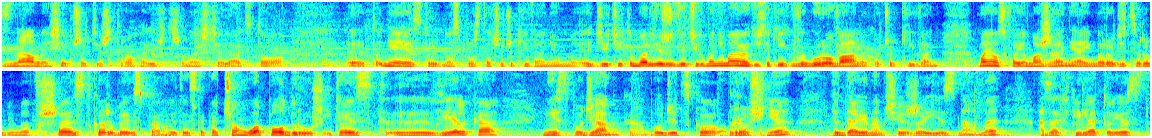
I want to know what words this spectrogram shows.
znamy się przecież trochę, już 13 lat, to, e, to nie jest trudno sprostać oczekiwaniom e, dzieci. Tym bardziej, że dzieci chyba nie mają jakichś takich wygórowanych oczekiwań. Mają swoje marzenia i my, rodzice, robimy wszystko, żeby je spełnić. To jest taka ciągła podróż i to jest y, wielka niespodzianka, bo dziecko rośnie, wydaje nam się, że je znamy, a za chwilę to jest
